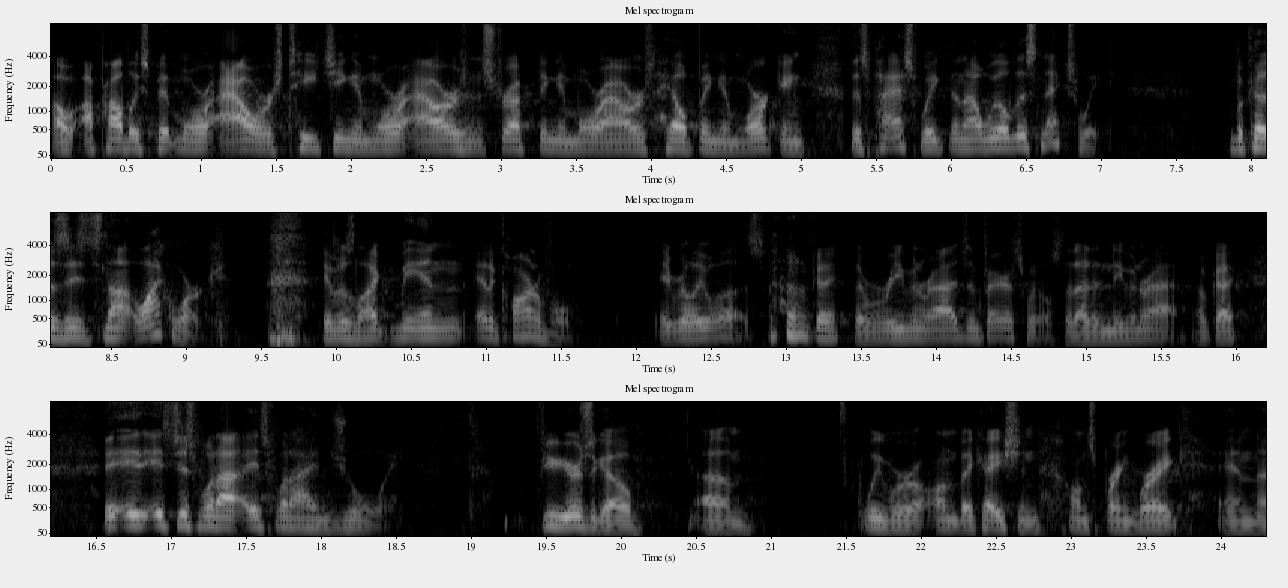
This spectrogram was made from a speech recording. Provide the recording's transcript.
I, I probably spent more hours teaching and more hours instructing and more hours helping and working this past week than I will this next week because it's not like work. it was like being at a carnival. It really was. okay, there were even rides and Ferris wheels that I didn't even ride. Okay, it, it's just what I it's what I enjoy. A few years ago. Um, we were on vacation on spring break, and uh,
